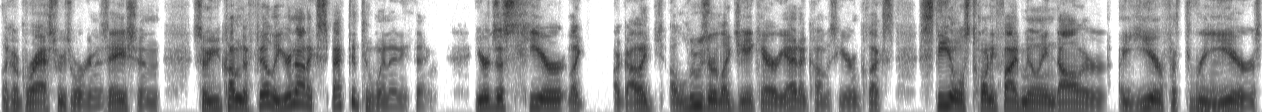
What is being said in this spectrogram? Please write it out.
like a grassroots organization. So you come to Philly, you're not expected to win anything. You're just here like a guy like a loser like Jake Arrieta comes here and collects steals twenty five million dollars a year for 3 Mhm. years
